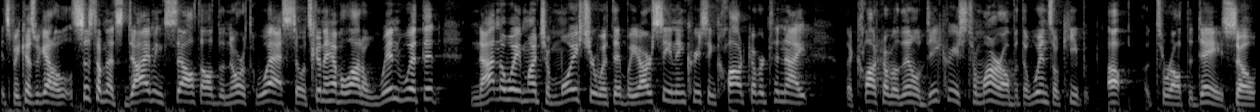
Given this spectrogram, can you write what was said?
it's because we got a system that's diving south out of the northwest, so it's going to have a lot of wind with it, not in the way much of moisture with it. But We are seeing increasing cloud cover tonight. The cloud cover then will decrease tomorrow, but the winds will keep up throughout the day. So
